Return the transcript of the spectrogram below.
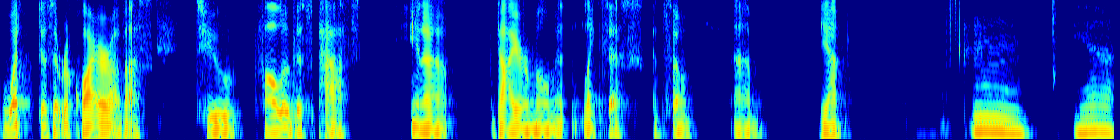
what does it require of us to follow this path in a dire moment like this? And so, um, yeah. Mm, yeah,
